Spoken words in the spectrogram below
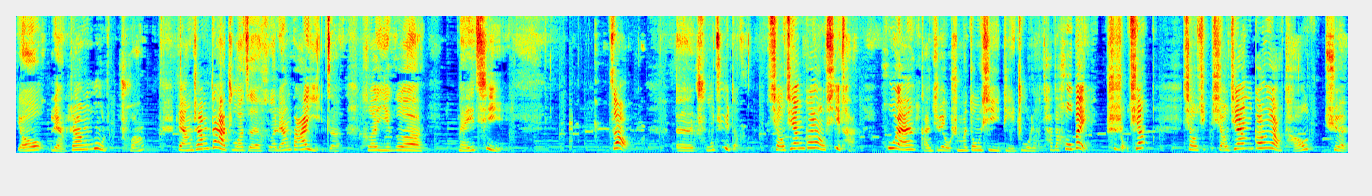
有两张木床、两张大桌子和两把椅子和一个煤气灶、呃厨具等。小江刚要细看，忽然感觉有什么东西抵住了他的后背，是手枪。小小江刚要逃，却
